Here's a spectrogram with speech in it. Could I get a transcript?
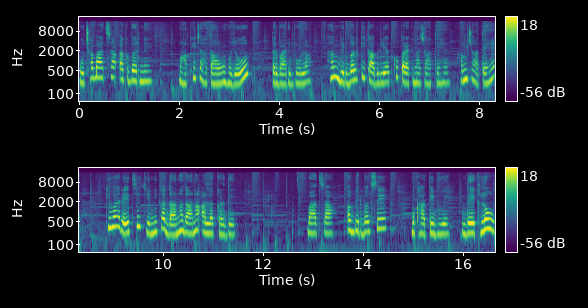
पूछा बादशाह अकबर ने। माफ़ी चाहता हूँ, हुजूर, दरबारी बोला। हम बिरबल की काबिलियत को परखना चाहते हैं। हम चाहते हैं कि वह रेत से चीनी का दाना दाना अलग कर दे। बादशाह अब बिरबल से मुखातिब हुए। देख लो।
